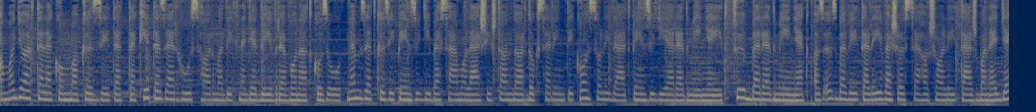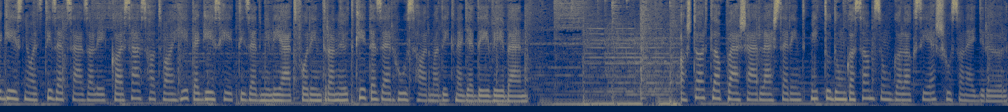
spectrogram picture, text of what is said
A Magyar Telekom ma közzétette 2020 harmadik negyedévre vonatkozó nemzetközi pénzügyi beszámolási standardok szerinti konszolidált pénzügyi eredményeit. Főbb eredmények az összbevétel éves összehasonlításban 1,8%-kal 167,7 milliárd forintra nőtt 2020 harmadik negyedévében. A startlap vásárlás szerint mit tudunk a Samsung Galaxy S21-ről.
